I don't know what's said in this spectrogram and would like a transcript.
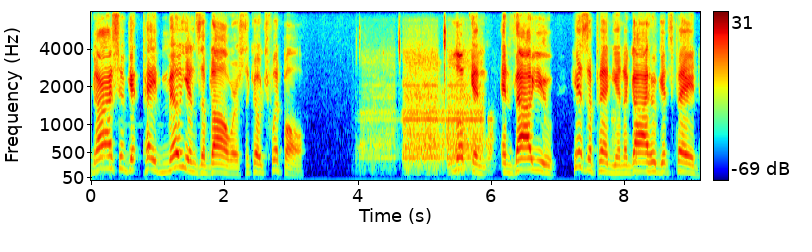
guys who get paid millions of dollars to coach football look and, and value his opinion, a guy who gets paid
